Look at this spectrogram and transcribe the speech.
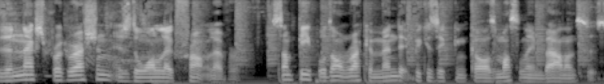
The next progression is the one leg front lever. Some people don't recommend it because it can cause muscle imbalances.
